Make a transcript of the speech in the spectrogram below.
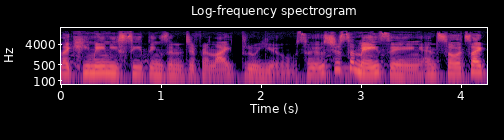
like he made me see things in a different light through you. So it was just Mm. amazing. And so it's like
